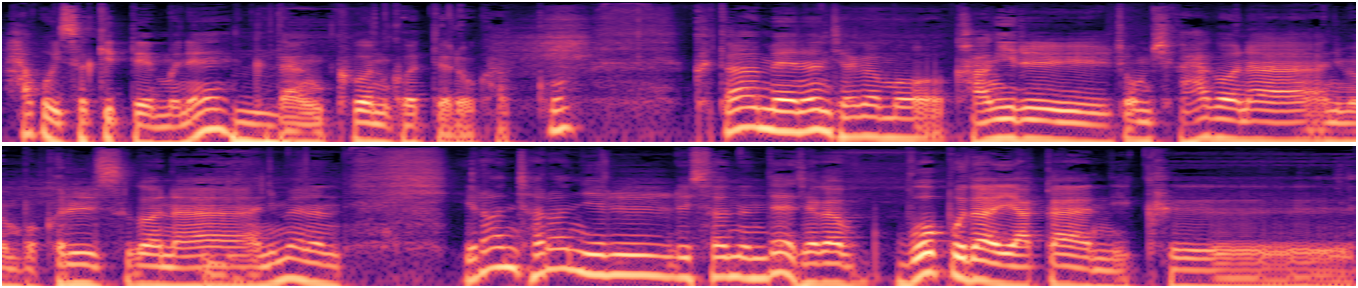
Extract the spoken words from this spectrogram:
하고 있었기 때문에 음. 그당 그건 그것대로 갔고 그 다음에는 제가 뭐 강의를 조금씩 하거나 아니면 뭐 글을 쓰거나 음. 아니면은 이런 저런 일 있었는데 제가 무엇보다 약간 그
